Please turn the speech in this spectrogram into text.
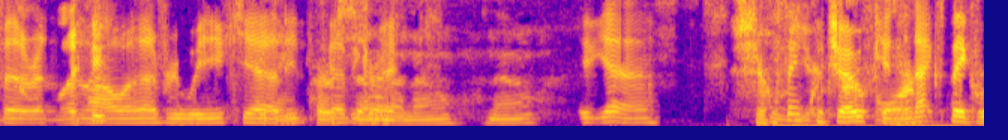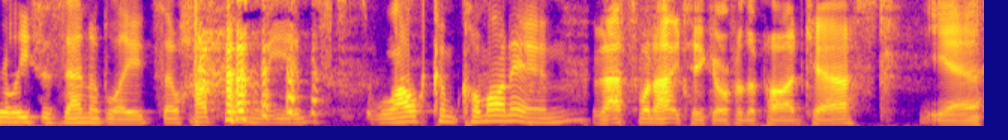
for an only. hour every week. Yeah, Getting dude, it's gonna be great. no, no. Yeah, Show you think we're joking? The next big release is Xenoblade, so have fun, weebs. Welcome, come on in. That's when I take over the podcast. Yeah.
